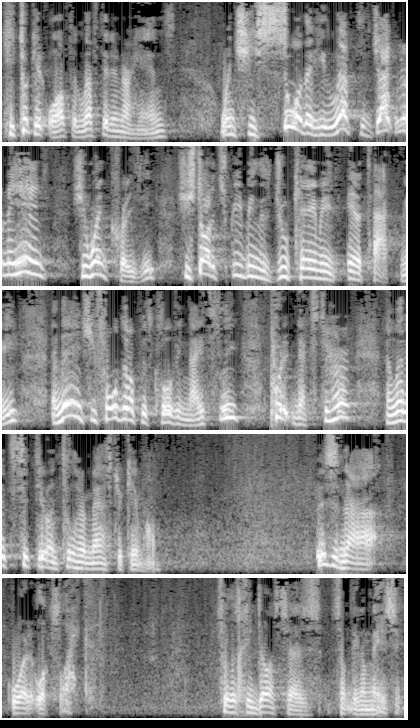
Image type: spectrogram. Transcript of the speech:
He took it off and left it in her hands. When she saw that he left his jacket in her hands, she went crazy. She started screaming, this Jew came and attacked me. And then she folded up his clothing nicely, put it next to her, and let it sit there until her master came home. This is not what it looks like. So the Chidah says something amazing.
